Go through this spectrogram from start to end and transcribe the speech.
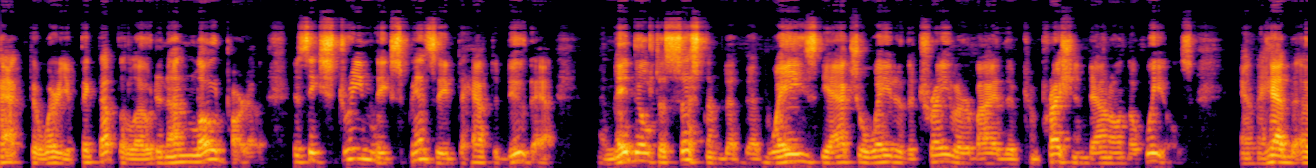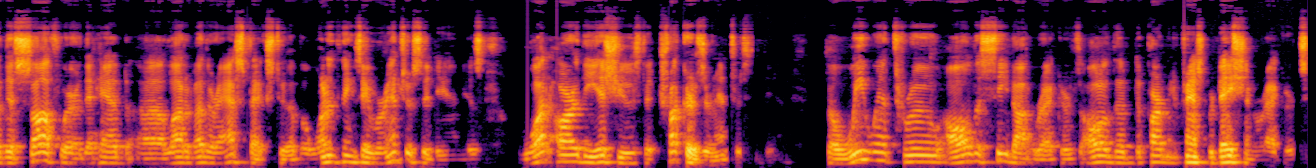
back to where you picked up the load and unload part of it. It's extremely expensive to have to do that. And they built a system that, that weighs the actual weight of the trailer by the compression down on the wheels. And they had uh, this software that had uh, a lot of other aspects to it. But one of the things they were interested in is what are the issues that truckers are interested in? So we went through all the CDOT records, all of the Department of Transportation records,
